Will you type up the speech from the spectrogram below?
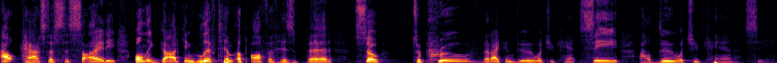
outcast of society. Only God can lift him up off of his bed. So to prove that I can do what you can't see, I'll do what you can see.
